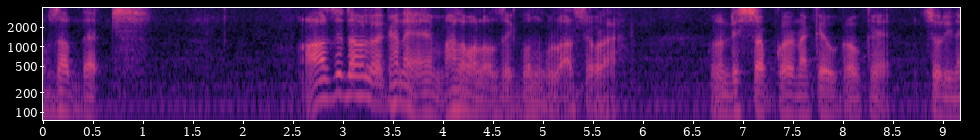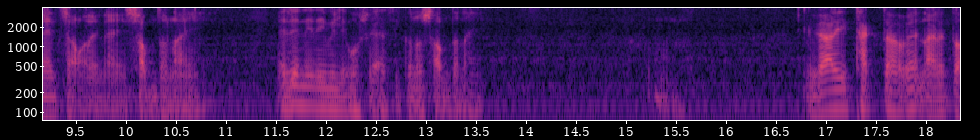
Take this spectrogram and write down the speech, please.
অবজার্ভ দ্যাট আর যেটা হলো এখানে ভালো ভালো যে গুণগুলো আছে ওরা, কোনো ডিস্টার্ব করে না, কেউ কাউকে চুরি নাই, চামারি নাই, শব্দ নাই। এই যে নিরিবিলি বসে আছি, কোনো শব্দ নাই। গাড়ি থাকতে হবে, নাহলে তো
